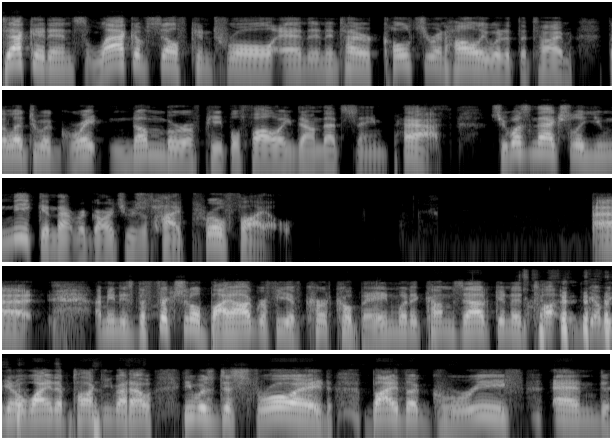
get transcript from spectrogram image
decadence, lack of self control, and an entire culture in Hollywood at the time that led to a great number of people falling down that same path. She wasn't actually unique in that regard, she was just high profile. Uh, I mean, is the fictional biography of Kurt Cobain when it comes out gonna talk? are we gonna wind up talking about how he was destroyed by the grief and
